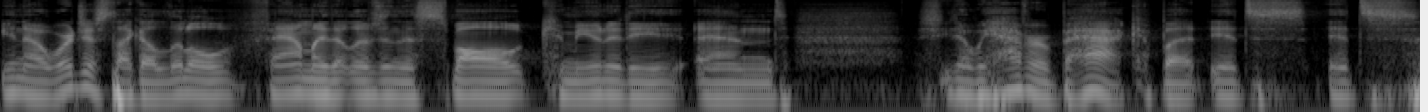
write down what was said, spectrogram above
you know, we're just like a little family that lives in this small community, and she, you know, we have her back, but it's it's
